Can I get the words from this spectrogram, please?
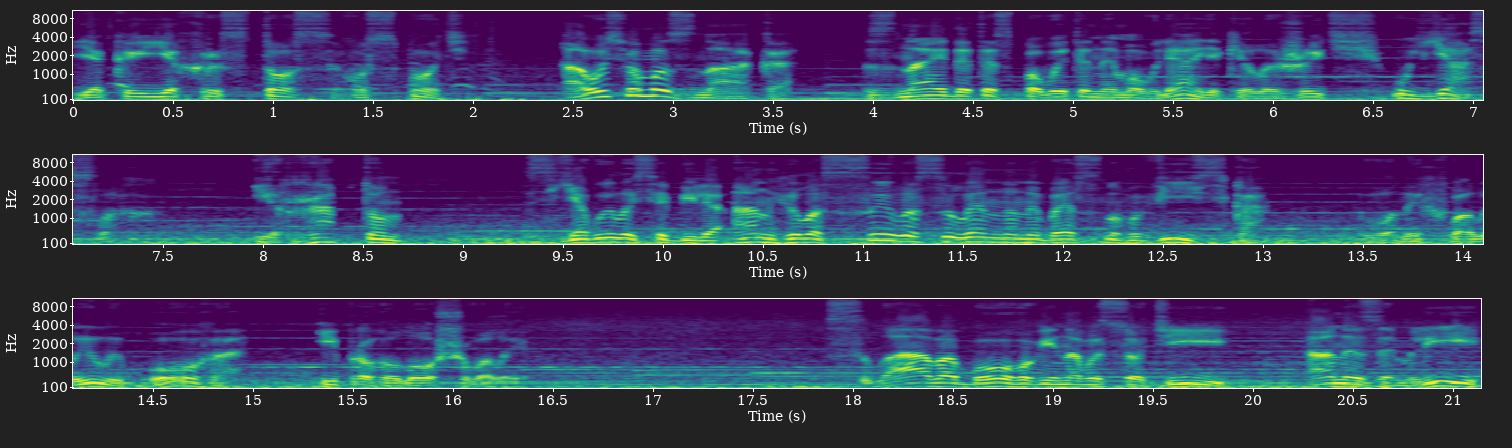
який є Христос Господь. А ось вам ознака. Знайдете сповите немовля, яке лежить у яслах. І раптом з'явилася біля ангела сила селенна небесного війська. Вони хвалили Бога і проголошували. Слава Богові на висоті, а на землі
